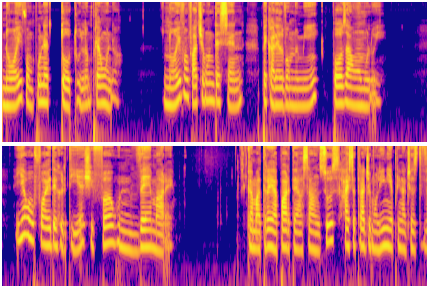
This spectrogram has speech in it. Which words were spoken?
Noi vom pune totul împreună. Noi vom face un desen pe care îl vom numi poza omului. Ia o foaie de hârtie și fă un V mare. Cam a treia parte a sa în sus, hai să tragem o linie prin acest V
